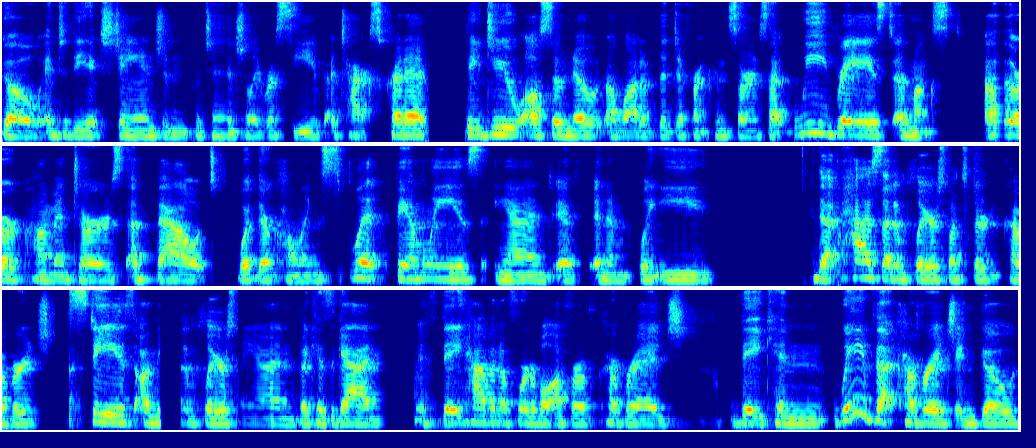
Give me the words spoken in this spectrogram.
go into the exchange and potentially receive a tax credit. They do also note a lot of the different concerns that we raised amongst other commenters about what they're calling split families and if an employee that has that employer sponsored coverage stays on the employer's plan. Because again if they have an affordable offer of coverage, they can waive that coverage and go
